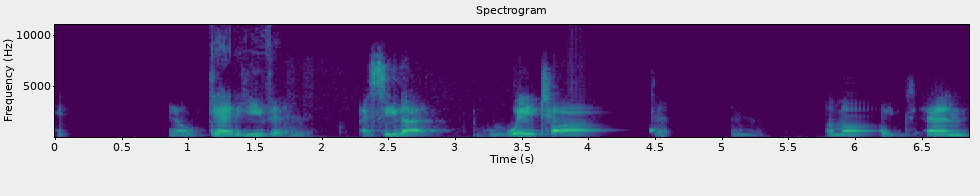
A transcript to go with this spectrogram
you know get even. I see that way too among and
